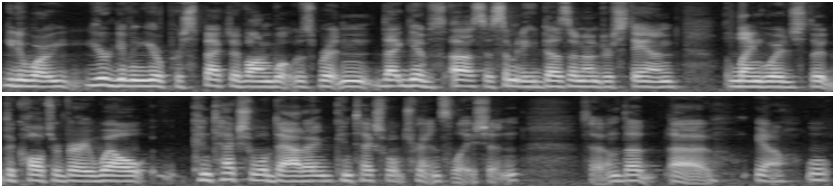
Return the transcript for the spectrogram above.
you know, while you're giving your perspective on what was written, that gives us, as somebody who doesn't understand the language, the, the culture very well, contextual data and contextual translation. So that, uh, yeah. Well,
